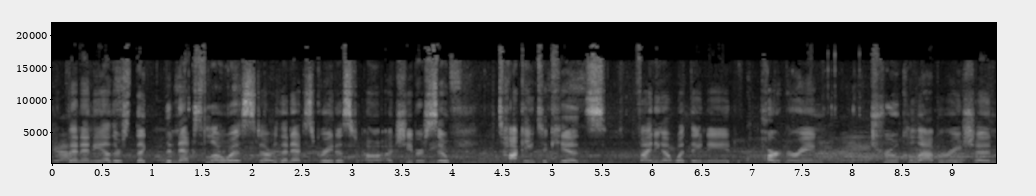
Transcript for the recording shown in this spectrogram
yeah. than any others, like the next lowest or the next greatest uh, achievers. So, talking to kids finding out what they need, partnering, true collaboration,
